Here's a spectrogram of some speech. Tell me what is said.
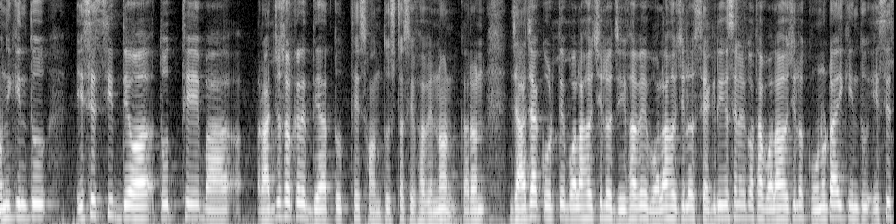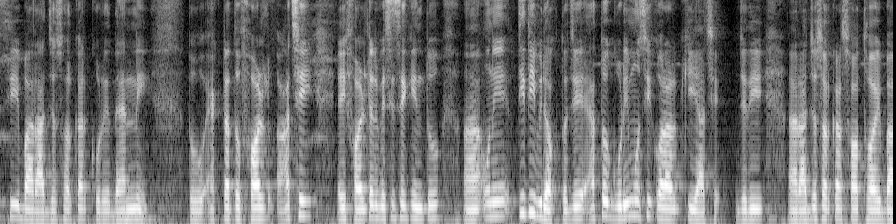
উনি কিন্তু এসএসসির দেওয়া তথ্যে বা রাজ্য সরকারের দেওয়া তথ্যে সন্তুষ্ট সেভাবে নন। কারণ যা যা করতে বলা হয়েছিল, যেভাবে বলা হয়েছিল সেগ্রিগেশনের কথা বলা হয়েছিল, কোনোটাই কিন্তু এসএসসি বা রাজ্য সরকার করে দেননি। তো একটা তো ফল্ট আছেই। এই ফল্টের বেসিসে কিন্তু উনি তিতি বিরক্ত যে এত গড়িমসি করার কি আছে? যদি রাজ্য সরকার সৎ হয় বা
